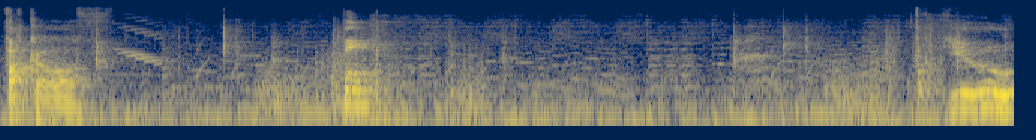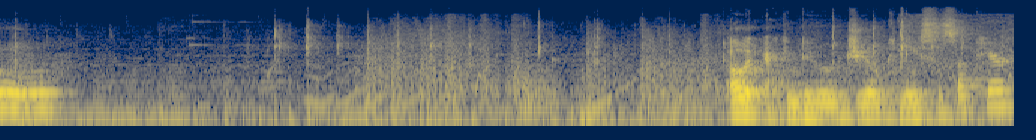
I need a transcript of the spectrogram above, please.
Fuck off. Boop. Fuck you. Oh, I can do geokinesis up here?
